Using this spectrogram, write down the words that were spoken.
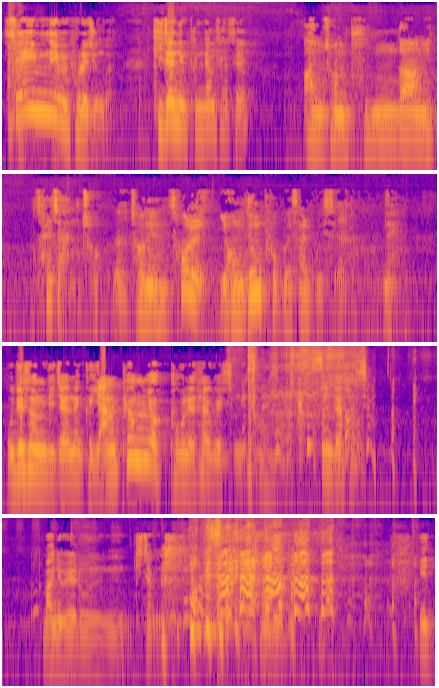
세임님이 보내준 거예요. 기자님 분당 사세요? 아니, 저는 분당에 살지 않죠. 네. 저는 서울 영등포구에 살고 있어요. 네. 오대성 기자는 그 양평역 부근에 살고 있습니다. 혼자서 많이 외로운 기자입니다. 이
